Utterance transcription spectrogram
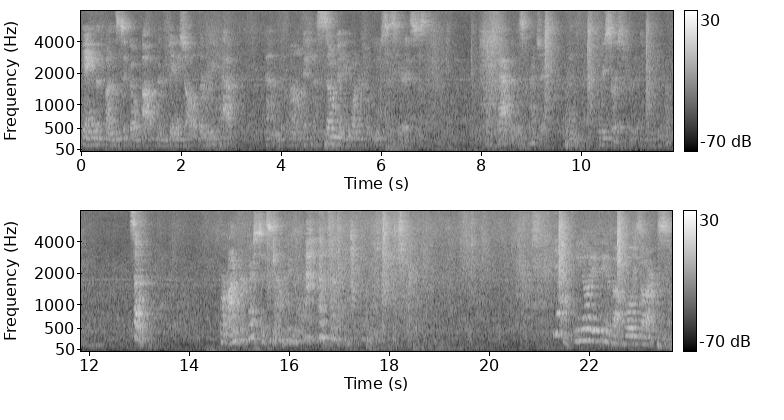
gained the funds to go up and finish all of the rehab. And, um, it has so many wonderful uses here, it's just a fabulous project and resource for the community. Okay. So, we're on for questions now. Yeah, You know anything about Beaux-Arts?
